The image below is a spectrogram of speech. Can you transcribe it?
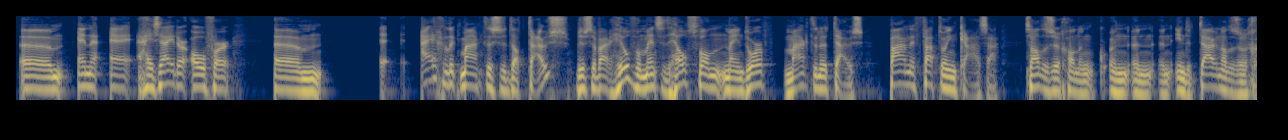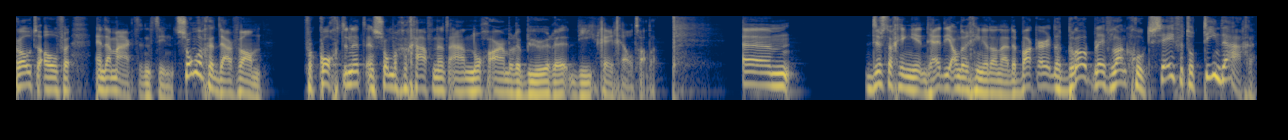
Ehm, en hij zei daarover, ehm, eh, eigenlijk maakten ze dat thuis. Dus er waren heel veel mensen, de helft van mijn dorp maakten het thuis. Pane fatto in casa. Ze hadden ze gewoon een, een, een, een, in de tuin hadden ze een grote oven en daar maakten het in. Sommige daarvan verkochten het en sommigen gaven het aan nog armere buren die geen geld hadden. Ehm, dus dan ging je, hè, die anderen gingen dan naar de bakker. Dat brood bleef lang goed, 7 tot 10 dagen.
